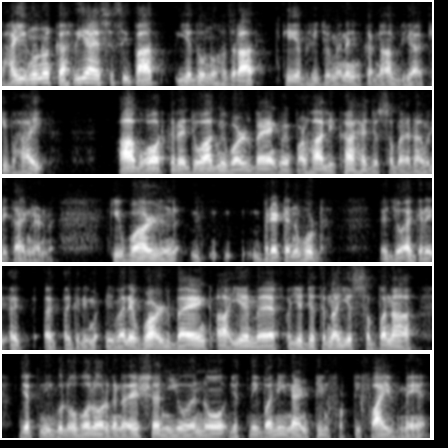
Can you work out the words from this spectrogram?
भाई इन्होंने कह दिया ऐसी सी बात, ये दोनों हजरात की अभी जो मैंने इनका नाम लिया कि भाई, आप गौर करें, जो आदमी वर्ल्ड बैंक में पढ़ा लिखा है, जो समझ रहा अमरीका, इंग्लैंड में, कि वर्ल्ड, ब्रिटेन वुड, जो एग्रीमेंट मैंने वर्ल्ड बैंक, आईएमएफ, ये जितना ये सब बना, जितनी ग्लोबल ऑर्गेनाइजेशन, यूएनओ, जितनी बनी 1945 में,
